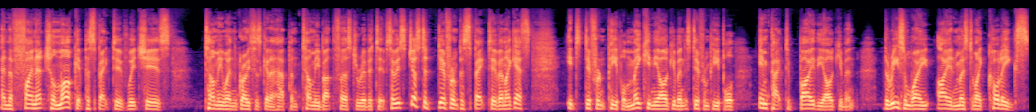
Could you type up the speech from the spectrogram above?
and the financial market perspective, which is tell me when growth is going to happen. Tell me about the first derivative. So it's just a different perspective. And I guess it's different people making the argument. It's different people impacted by the argument. The reason why I and most of my colleagues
